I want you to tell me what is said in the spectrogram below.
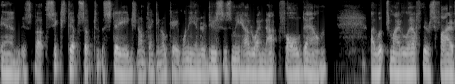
and it's about six steps up to the stage. And I'm thinking, okay, when he introduces me, how do I not fall down? I look to my left. There's five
